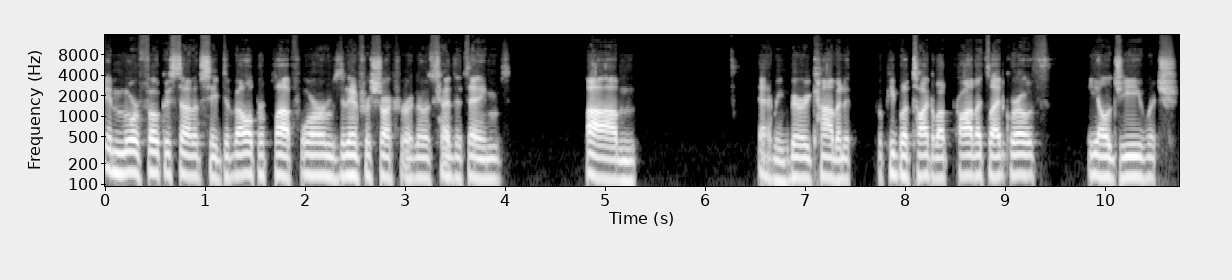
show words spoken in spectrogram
am more focused on, of say developer platforms and infrastructure and those kinds of things. Um, I mean, very common for people to talk about product led growth, PLG, which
